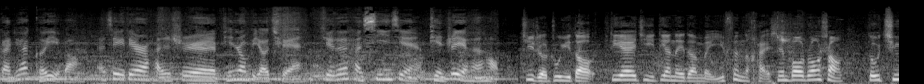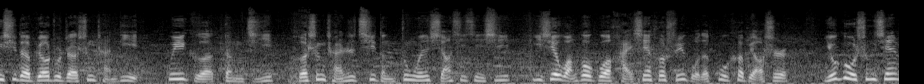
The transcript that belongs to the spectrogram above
感觉还可以吧。哎，这个地儿还是品种比较全，觉得很新鲜，品质也很好。记者注意到，DIG 店内的每一份海鲜包装上都清晰地标注着生产地。规格、等级和生产日期等中文详细信息。一些网购过海鲜和水果的顾客表示，邮购生鲜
